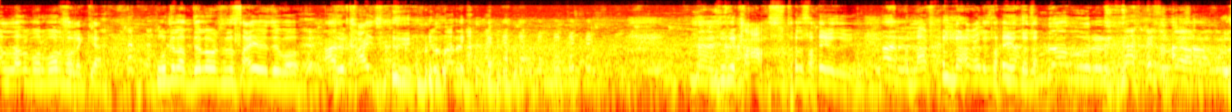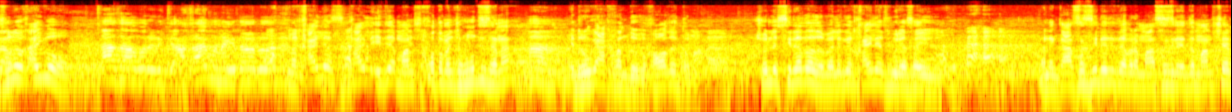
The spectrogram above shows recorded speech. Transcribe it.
আল্লাহর উপর ভরসা রেখা হুদিলাম দেলোর হোসেন ছাই হয়ে যাব। যদি খাই যদি। যদি খাস তাহলে ছাই হয়ে যাবে। না না খাইলে ছাই হতো না। শুধু খাইবো। কাজা বুড়ে খাইব না খাইলে খাইলে এই যে মানুষ কত মানুষ মুদিছে না হ্যাঁ। এটা রোগে আক্রান্ত হবে খাওয়া যেত না। শরীরে সিরাতে যাবে এলাকা খাইলে সুরে চাই মানে গাছে ছিঁড়ে দিতে পারে মাছে দিতে মানুষের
